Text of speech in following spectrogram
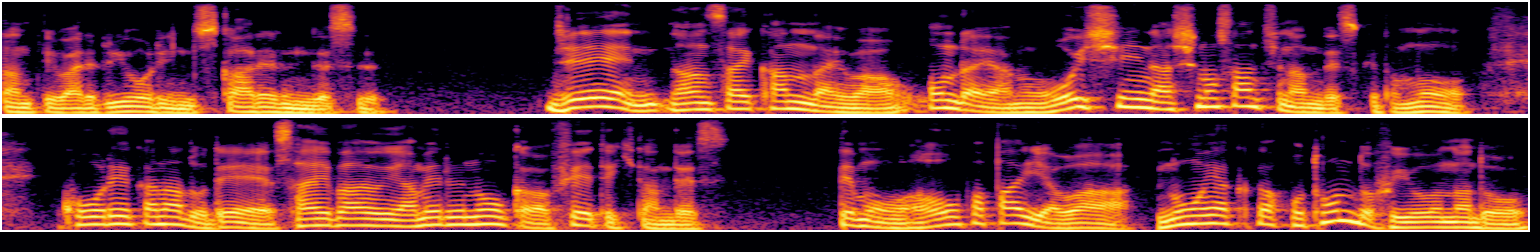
なんて言われる料理に使われるんです。JA 南西管内は本来あの美味しい梨の産地なんですけども高齢化などで栽培をやめる農家が増えてきたんですでも青パパイヤは農薬がほとんど不要など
